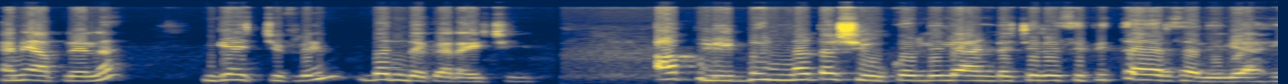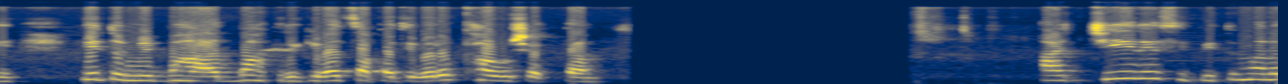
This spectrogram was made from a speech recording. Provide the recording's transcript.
आणि आपल्याला गॅसची फ्लेम बंद करायची. आपली भन्नाट अशी उकडलेल्या अंड्याची रेसिपी तयार झालेली आहे. ही तुम्ही भात भाकरी किंवा चपाती बरोबर खाऊ शकता. आजची रेसिपी तुम्हाला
